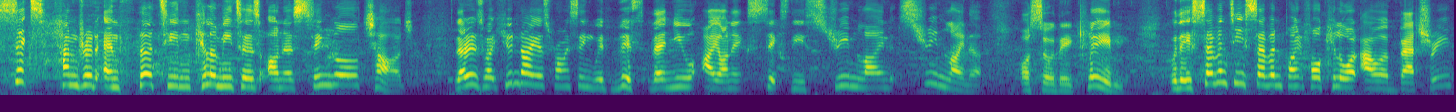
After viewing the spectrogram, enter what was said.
613 kilometers on a single charge. That is what Hyundai is promising with this, their new IONIQ 6, the streamlined streamliner, or so they claim. With a 77.4 kilowatt hour battery,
